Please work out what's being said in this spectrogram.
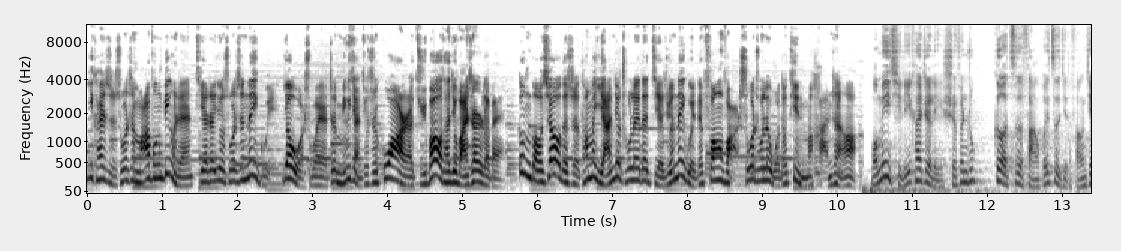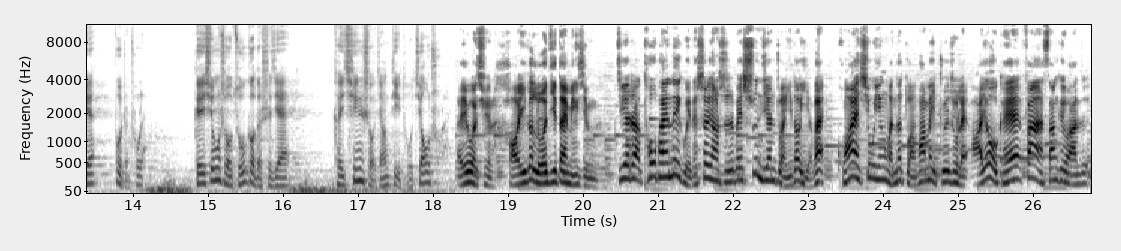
一开始说是麻风病人，接着又说是内鬼。要我说呀，这明显就是挂啊，举报他就完事儿了呗。更搞笑的是，他们研究出来的解决内鬼的方法，说出来我都替你们寒碜啊！我们一起离开这里十分钟，各自返回自己的房间，不准出来，给凶手足够的时间。可以亲手将地图交出来。哎呦我去了，好一个逻辑带明星啊！接着偷拍内鬼的摄像师被瞬间转移到野外，狂爱秀英文的短发妹追出来，Are you OK？Fine，Thank you。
